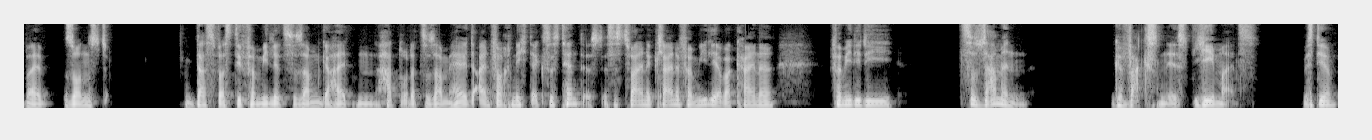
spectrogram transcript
weil sonst das, was die Familie zusammengehalten hat oder zusammenhält, einfach nicht existent ist. Es ist zwar eine kleine Familie, aber keine Familie, die zusammen gewachsen ist, jemals. Wisst ihr?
